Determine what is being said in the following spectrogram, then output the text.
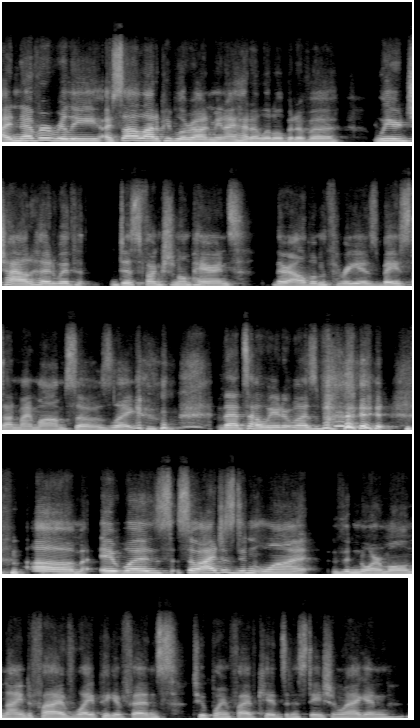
I never really, I saw a lot of people around me and I had a little bit of a weird childhood with dysfunctional parents their album three is based on my mom so it was like that's how weird it was but um it was so i just didn't want the normal nine to five white picket fence 2.5 kids in a station wagon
